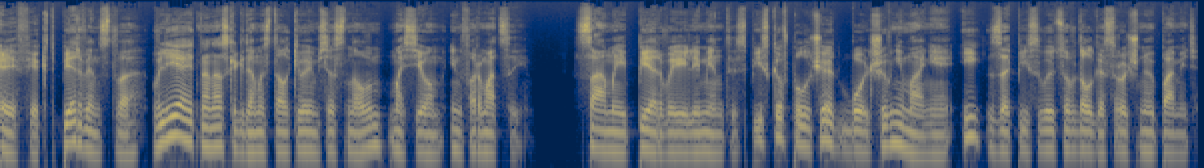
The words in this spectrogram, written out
Эффект первенства влияет на нас, когда мы сталкиваемся с новым массивом информации. Самые первые элементы списков получают больше внимания и записываются в долгосрочную память.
